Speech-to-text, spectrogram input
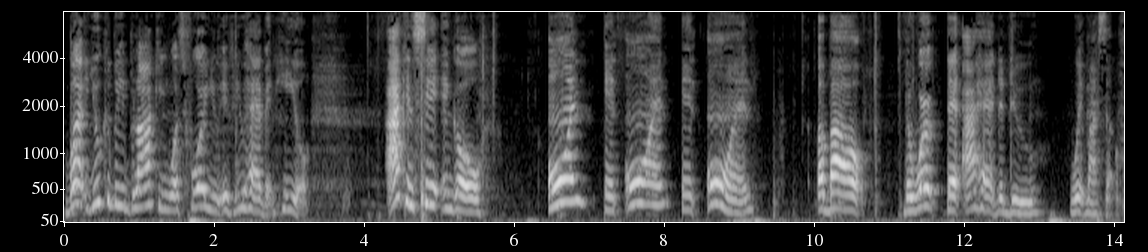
But you could be blocking what's for you if you haven't healed. I can sit and go on and on and on about the work that I had to do with myself.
